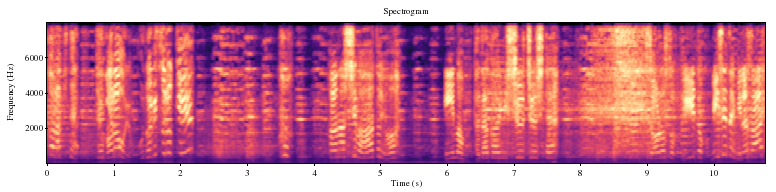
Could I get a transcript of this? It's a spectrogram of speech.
から来て手柄を横取りする気？話は後よ。今は戦いに集中して。そろそろいいとこ見せてみなさい。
